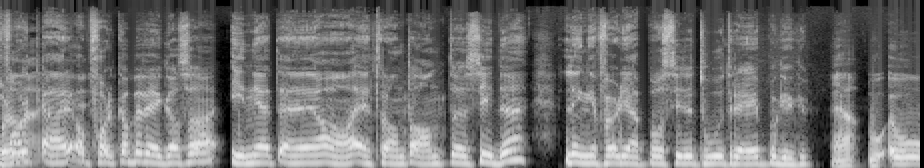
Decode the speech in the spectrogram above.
Folk, er, folk har bevega seg inn i et, eh, et eller annet annet eh, side lenge før de er på side to og tre på Google. Ja, og, og,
